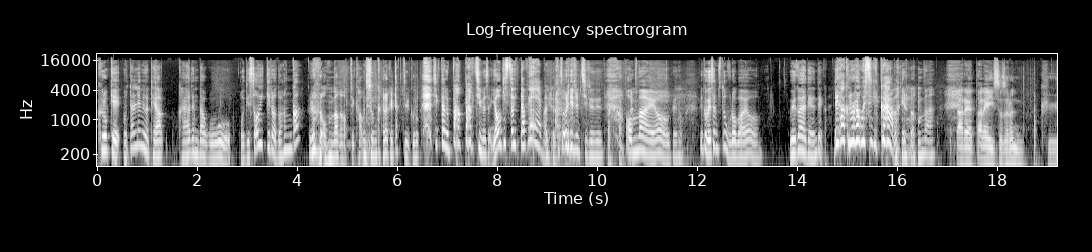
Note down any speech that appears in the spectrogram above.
그렇게 뭐 딸내미가 대학 가야 된다고 어디 써 있기라도 한가? 그러면 엄마가 갑자기 가운데 손가락을 딱 들고 식탁을 빡빡 치면서 여기 써 있다 왜? 막 이렇게 소리를 지르는 엄마예요. 그래서 그러니까 외삼촌 또 물어봐요. 왜 가야 되는데 그러니까 내가 그러라고 했으니까 막 이런 음. 엄마. 딸에 딸에 있어서는 그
